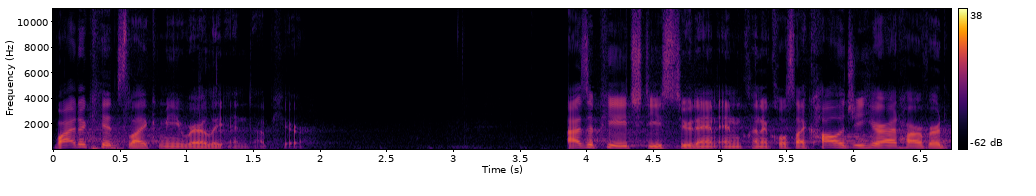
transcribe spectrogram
Why do kids like me rarely end up here? As a PhD student in clinical psychology here at Harvard,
